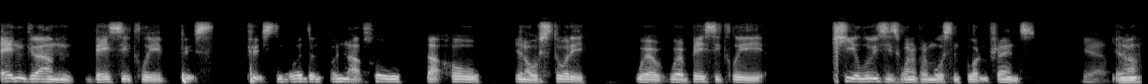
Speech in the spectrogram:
Engram basically puts puts the lid on, on that whole that whole you know story where where basically she loses one of her most important friends. Yeah, you know.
